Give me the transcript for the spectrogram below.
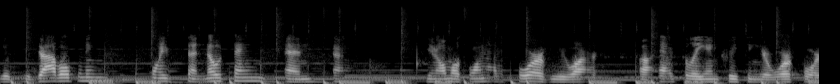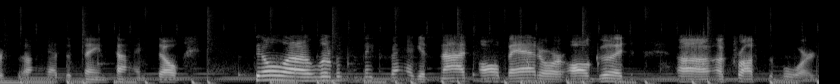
the, the job opening, 20% no change, and uh, you know almost one out of four of you are uh, actually increasing your workforce uh, at the same time. So still a little bit of a mixed bag. It's not all bad or all good uh, across the board.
